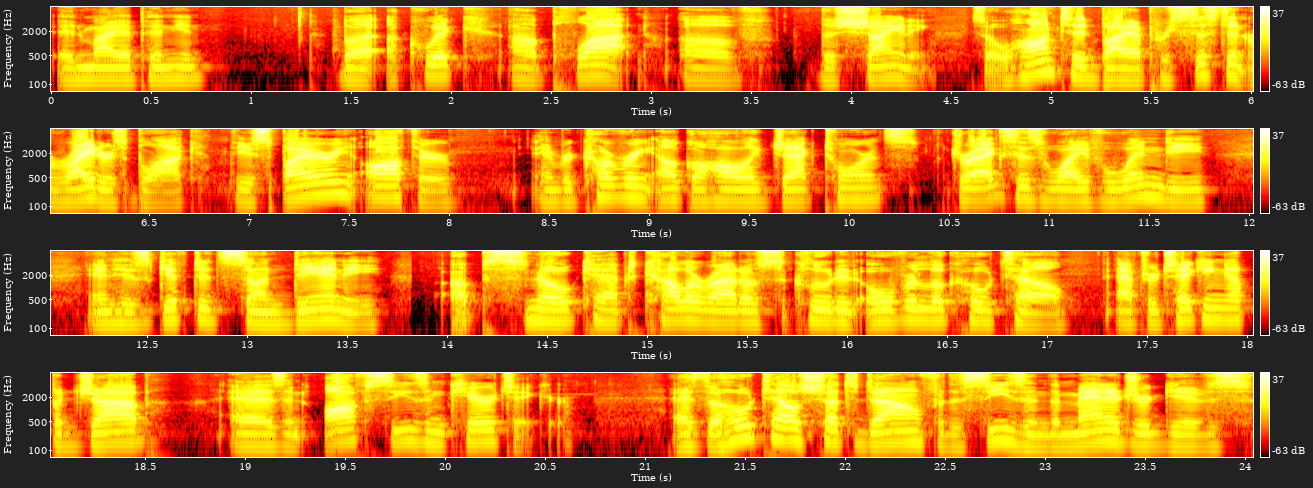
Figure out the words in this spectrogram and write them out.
in my opinion. But a quick uh, plot of The Shining. So, haunted by a persistent writer's block, the aspiring author and recovering alcoholic Jack Torrance drags his wife Wendy and his gifted son Danny up snow capped Colorado's secluded Overlook Hotel after taking up a job as an off season caretaker. As the hotel shuts down for the season, the manager gives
